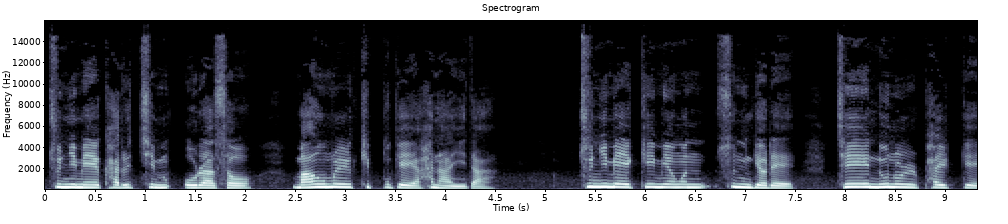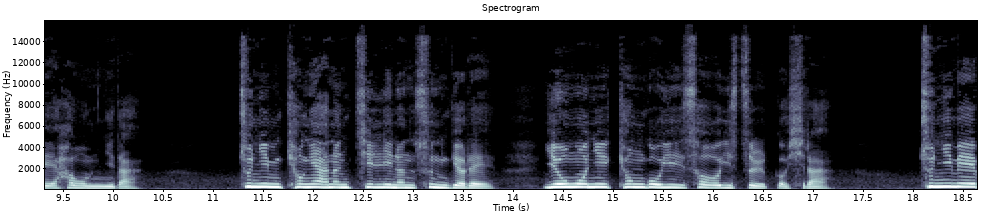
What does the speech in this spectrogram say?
주님의 가르침 오라서 마음을 기쁘게 하나이다. 주님의 계명은 순결에 제 눈을 밝게 하옵니다. 주님 경외하는 진리는 순결에 영원히 경고히 서 있을 것이라. 주님의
